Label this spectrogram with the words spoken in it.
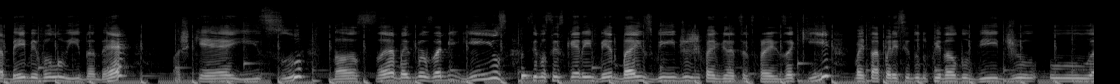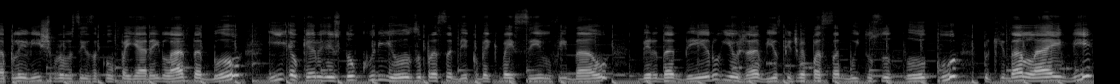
a Baby Evoluída, né? Acho que é isso. Nossa, mas meus amiguinhos, se vocês querem ver mais vídeos de Five Nights at Freddy's aqui, vai estar tá aparecendo no final do vídeo o, a playlist para vocês acompanharem lá, tá bom? E eu quero, eu estou curioso para saber como é que vai ser o final verdadeiro e eu já aviso que a gente vai passar muito sufoco, porque na live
